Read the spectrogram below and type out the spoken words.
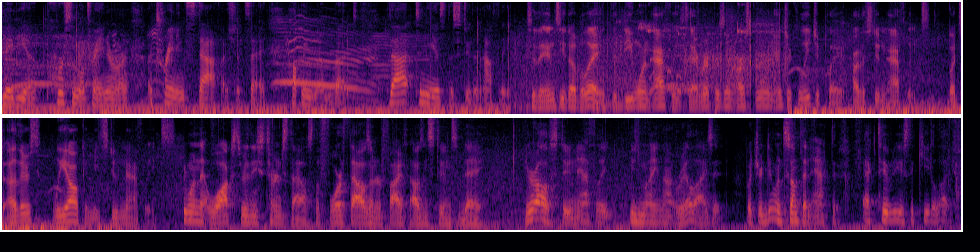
maybe a personal trainer or a training staff, I should say, helping them. But that to me is the student athlete. To the NCAA, the D1 athletes that represent our school in intercollegiate play are the student athletes. But to others, we all can be student athletes. Everyone that walks through these turnstiles, the 4,000 or 5,000 students a day, you're all a student athlete. You might not realize it, but you're doing something active. Activity is the key to life.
